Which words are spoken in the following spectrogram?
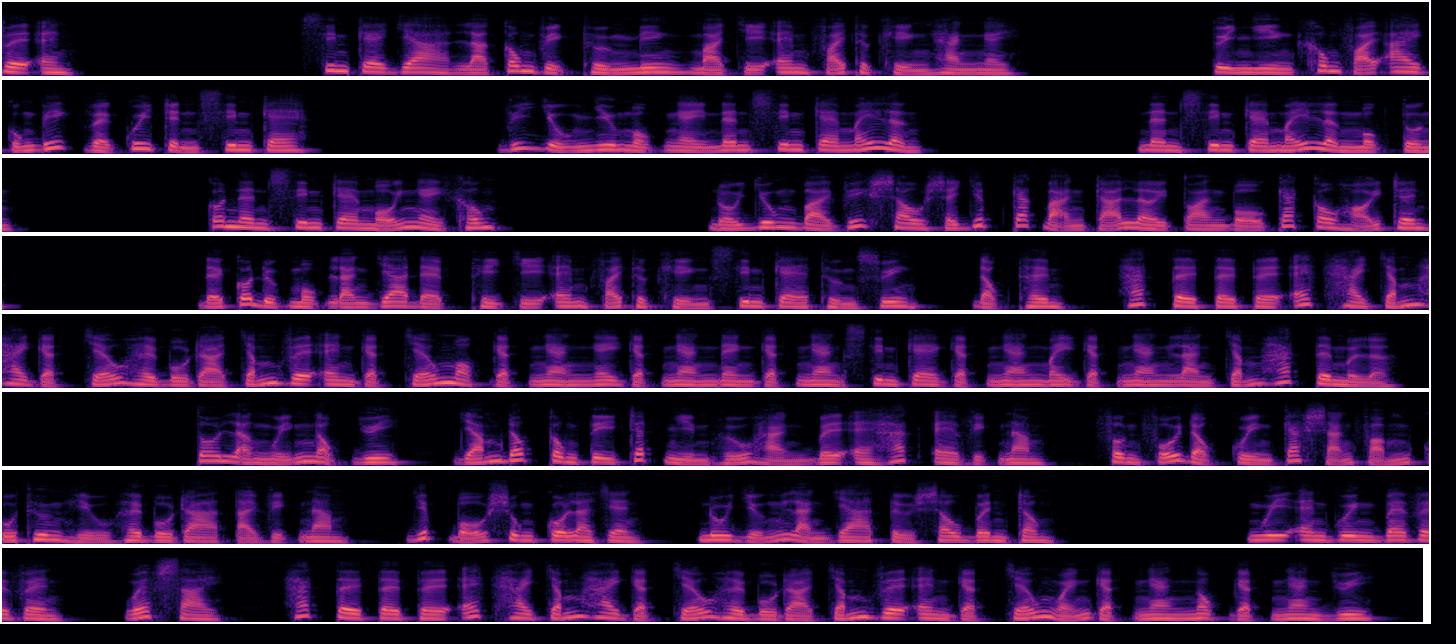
vn Skincare da là công việc thường niên mà chị em phải thực hiện hàng ngày. Tuy nhiên không phải ai cũng biết về quy trình skincare. Ví dụ như một ngày nên skincare mấy lần? Nên skincare mấy lần một tuần? Có nên skincare mỗi ngày không? Nội dung bài viết sau sẽ giúp các bạn trả lời toàn bộ các câu hỏi trên. Để có được một làn da đẹp thì chị em phải thực hiện skincare thường xuyên, đọc thêm https 2 2 gạch chéo hebora vn gạch chéo mọt gạch ngang ngay gạch ngang nen gạch ngang skincare gạch ngang mây gạch ngang làng html Tôi là Nguyễn Ngọc Duy, Giám đốc công ty trách nhiệm hữu hạn BEHE Việt Nam, phân phối độc quyền các sản phẩm của thương hiệu Hebora tại Việt Nam, giúp bổ sung collagen, nuôi dưỡng làn da từ sâu bên trong. Nguyen Quyên BVVN, website https 2 2 gạch chéo hebora vn gạch chéo ngoãn gạch ngang ngọc gạch ngang duy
